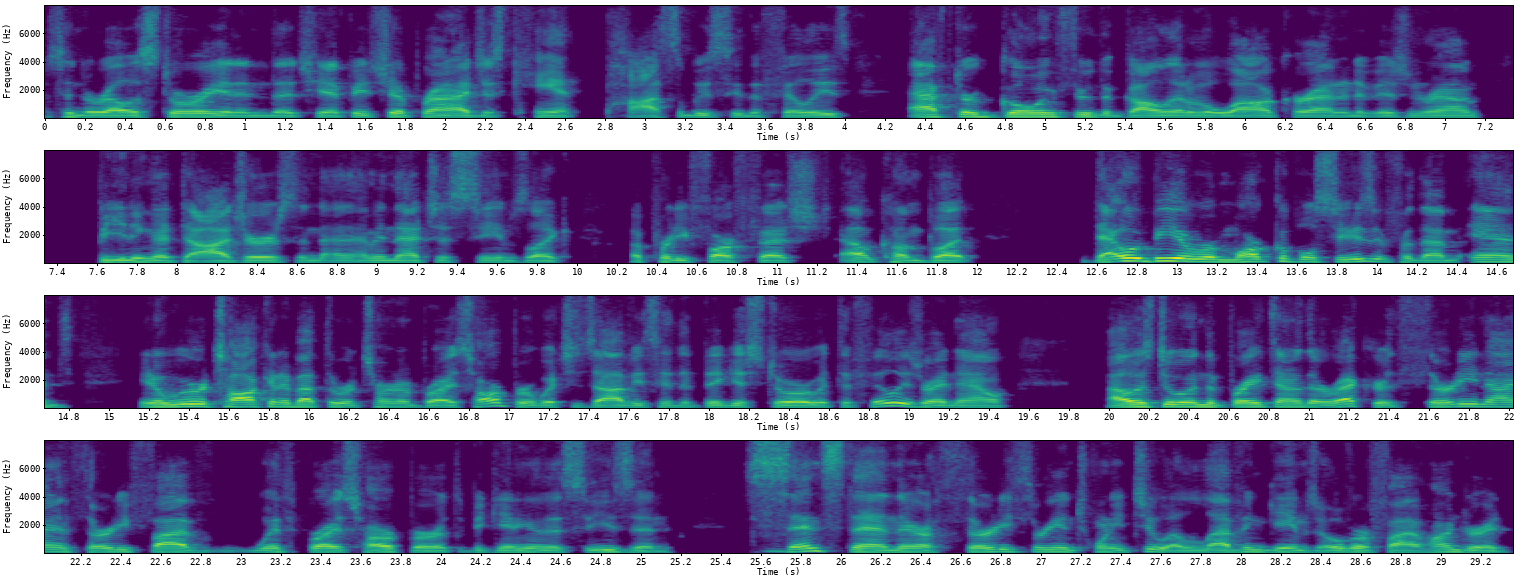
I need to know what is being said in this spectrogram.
Cinderella story and in the championship round. I just can't possibly see the Phillies after going through the gauntlet of a wild card round and a division round beating a Dodgers. And I mean, that just seems like a pretty far fetched outcome, but that would be a remarkable season for them. And, you know, we were talking about the return of Bryce Harper, which is obviously the biggest story with the Phillies right now. I was doing the breakdown of their record 39 and 35 with Bryce Harper at the beginning of the season. Since then, they are 33 and 22, 11 games over 500,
